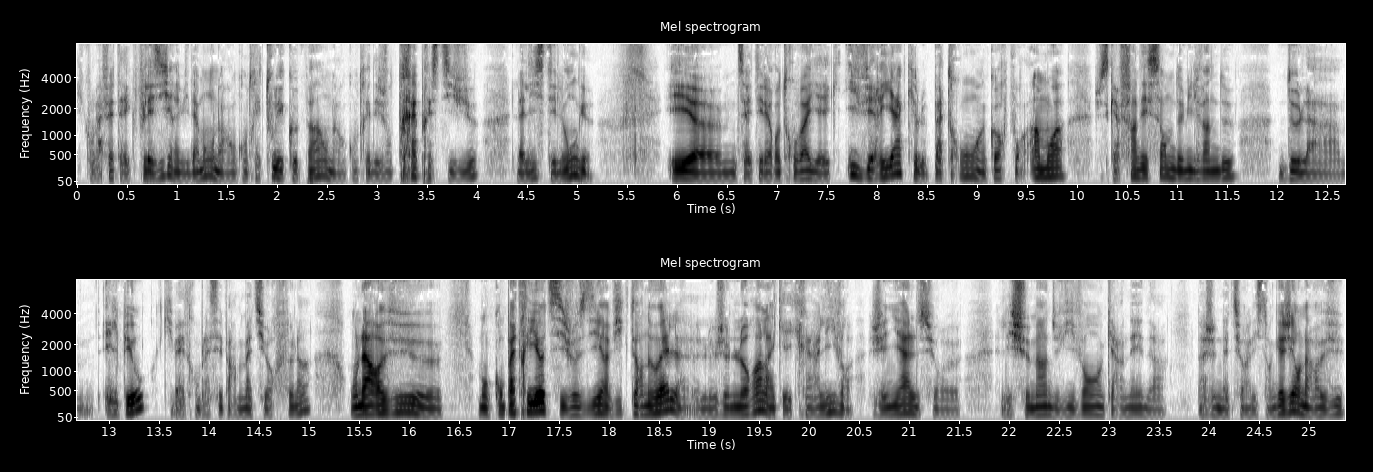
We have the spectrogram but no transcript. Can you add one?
et qu'on a faites avec plaisir évidemment. On a rencontré tous les copains, on a rencontré des gens très prestigieux. La liste est longue. Et euh, ça a été les retrouvailles avec Yves Veriac, le patron encore pour un mois jusqu'à fin décembre 2022 de la LPO, qui va être remplacé par Mathieu Orphelin. On a revu euh, mon compatriote, si j'ose dire, Victor Noël, le jeune Laurent, là, qui a écrit un livre génial sur euh, les chemins du vivant, carnet d'un un jeune naturaliste engagé. On a revu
